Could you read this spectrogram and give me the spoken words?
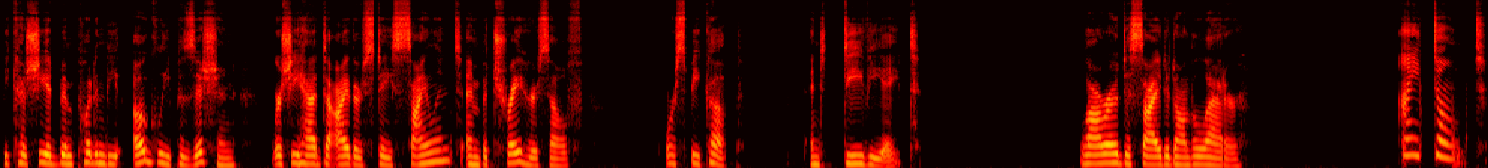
because she had been put in the ugly position where she had to either stay silent and betray herself or speak up and deviate. Lara decided on the latter. I don't.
